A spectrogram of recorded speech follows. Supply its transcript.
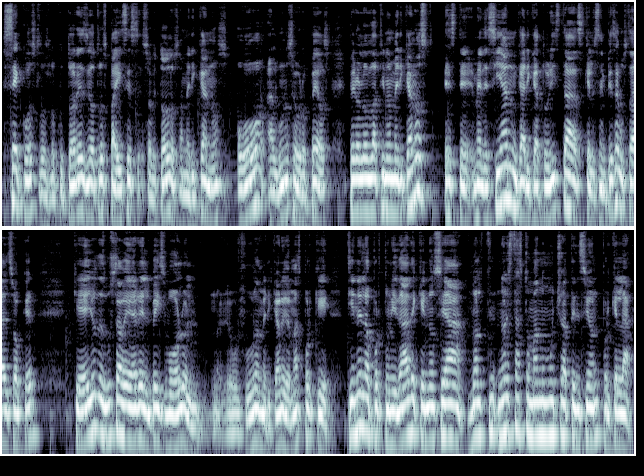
secos, los locutores de otros países, sobre todo los americanos o algunos europeos, pero los latinoamericanos, este, me decían caricaturistas que les empieza a gustar el soccer, que a ellos les gusta ver el béisbol o el, fútbol americano y demás porque tienen la oportunidad de que no sea, no, no le estás tomando mucha atención porque la,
